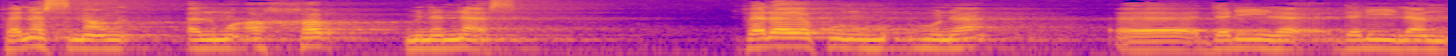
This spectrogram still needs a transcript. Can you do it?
فنسمع المؤخر من الناس. فلا يكون هنا آه، دليل دليلا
